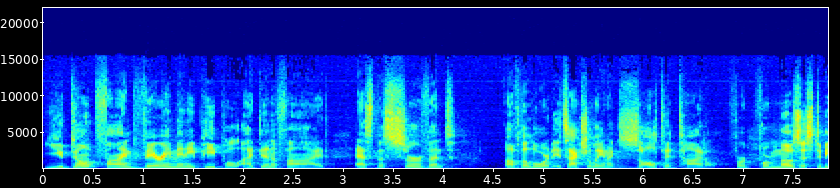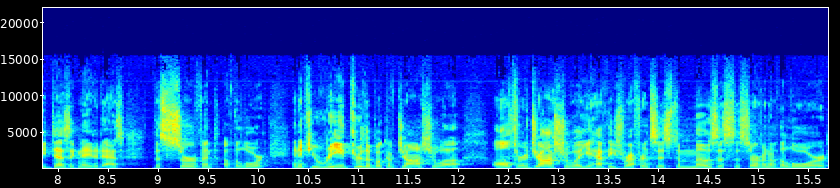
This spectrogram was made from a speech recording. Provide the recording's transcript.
you don't find very many people identified as the servant of the Lord. It's actually an exalted title for, for Moses to be designated as the servant of the Lord. And if you read through the book of Joshua, all through Joshua, you have these references to Moses, the servant of the Lord.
